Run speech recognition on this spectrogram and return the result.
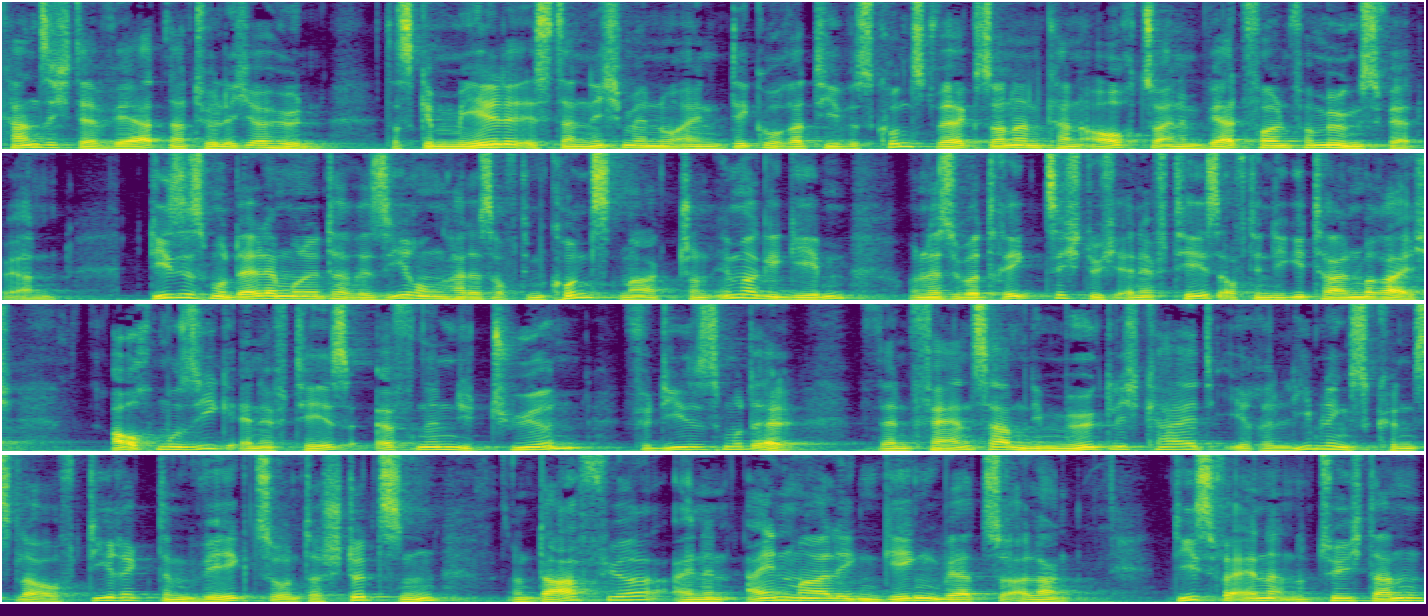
kann sich der Wert natürlich erhöhen. Das Gemälde ist dann nicht mehr nur ein dekoratives Kunstwerk, sondern kann auch zu einem wertvollen Vermögenswert werden. Dieses Modell der Monetarisierung hat es auf dem Kunstmarkt schon immer gegeben und es überträgt sich durch NFTs auf den digitalen Bereich. Auch Musik-NFTs öffnen die Türen für dieses Modell, denn Fans haben die Möglichkeit, ihre Lieblingskünstler auf direktem Weg zu unterstützen und dafür einen einmaligen Gegenwert zu erlangen. Dies verändert natürlich dann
